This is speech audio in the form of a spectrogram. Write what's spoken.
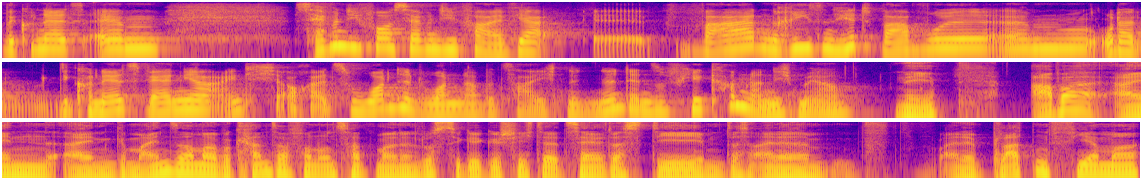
The Cornells, ähm, 74, 75, ja, äh, war ein Riesenhit, war wohl, ähm, oder die Cornells werden ja eigentlich auch als One-Hit-Wonder bezeichnet, ne? denn so viel kam da nicht mehr. Nee, aber ein, ein gemeinsamer Bekannter von uns hat mal eine lustige Geschichte erzählt, dass die, dass eine, eine Plattenfirma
